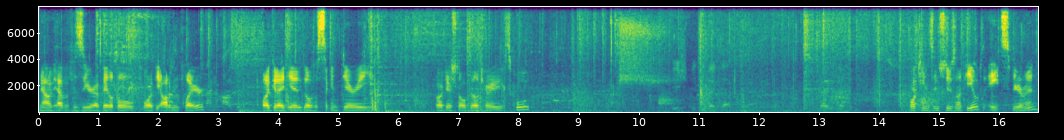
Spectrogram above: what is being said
Now we have a Vizier available for the Ottoman player. What a good idea to go with a secondary or additional military school. 14 Zinchus on the field, 8 Spearmen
